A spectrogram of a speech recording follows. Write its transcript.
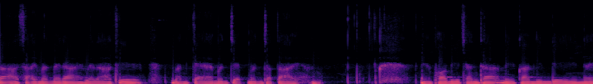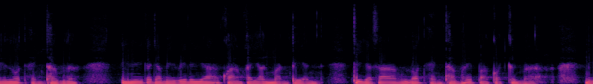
ก็อาศัยมันไม่ได้ เวลาที่มันแก่มันเจ็บมันจะตายเนี่ยพอมีฉันทะมีความยินดีในรถแห่งธรรมแล้วทีนี้ก็จะมีวิริยะความขยันหมั่นเพียรที่จะสร้างรถแห่งธรรมให้ปรากฏขึ้นมา มี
